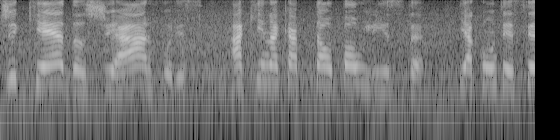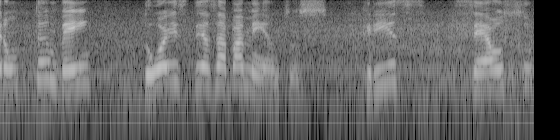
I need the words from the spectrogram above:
de quedas de árvores aqui na capital paulista e aconteceram também dois desabamentos. Cris, Celso.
